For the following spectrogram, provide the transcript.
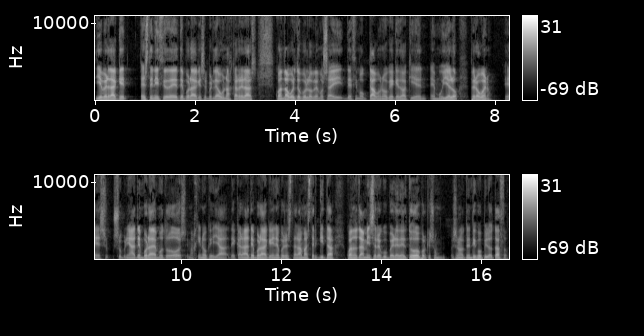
Y es verdad que este inicio de temporada que se perdió algunas carreras, cuando ha vuelto, pues lo vemos ahí décimo octavo, ¿no? Que quedó aquí en, en Muyelo. Pero bueno, es su primera temporada de Moto 2. Imagino que ya de cara a la temporada que viene, pues estará más cerquita cuando también se recupere del todo, porque es un, es un auténtico pilotazo.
